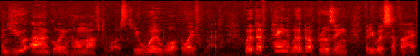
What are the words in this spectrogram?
And you are going home afterwards. You will walk away from that. With a bit of pain, with a bit of bruising, but you will survive.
